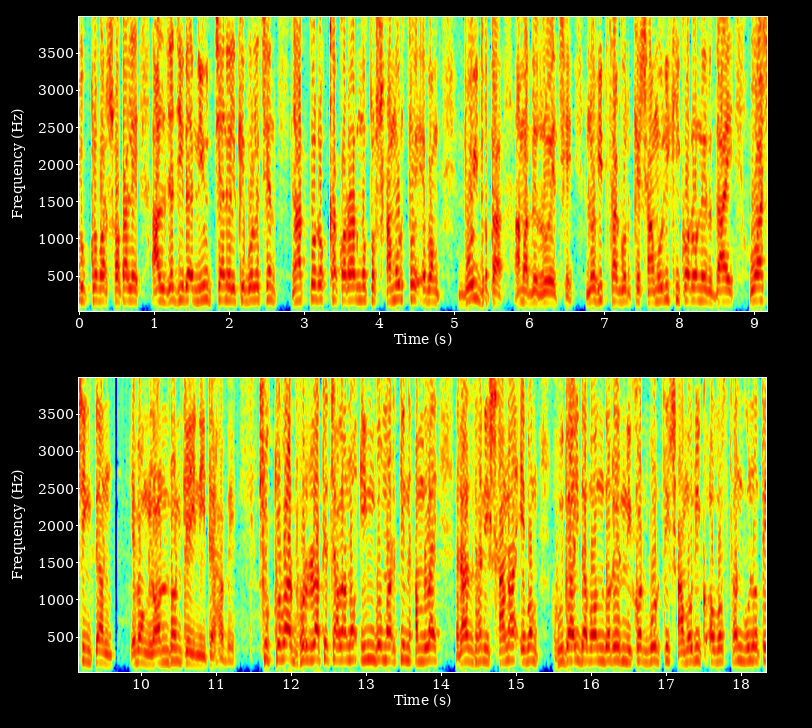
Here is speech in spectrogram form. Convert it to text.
শুক্রবার সকালে আল জাজিরা নিউজ চ্যানেলকে বলেছেন, আত্মরক্ষা করার মতো সামর্থ্য এবং বৈধতা আমাদের রয়েছে। লোহিত সাগরকে সামরিকীকরণের দায় ওয়াশিংটন এবং লন্ডনকেই নিতে হবে। শুক্রবার ভোররাতে চালানো ইঙ্গো মার্কিন হামলায় রাজধানী সানা এবং হুদাইদা বন্দরের নিকটবর্তী সামরিক অবস্থানগুলোতে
